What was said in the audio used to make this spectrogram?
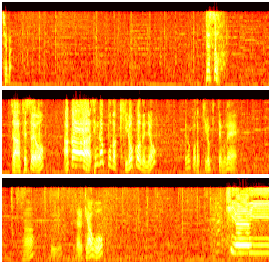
제발. 됐어. 자, 됐어요. 아까 생각보다 길었거든요? 생각보다 길었기 때문에. 하나, 둘. 자, 이렇게 하고. 튀어이.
